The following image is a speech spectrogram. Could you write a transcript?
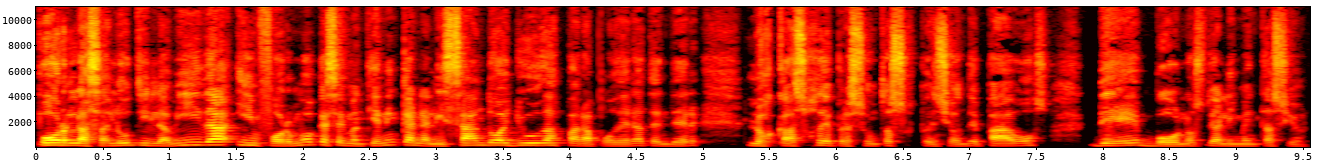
por la Salud y la Vida informó que se mantienen canalizando ayudas para poder atender los casos de presunta suspensión de pagos de bonos de alimentación.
